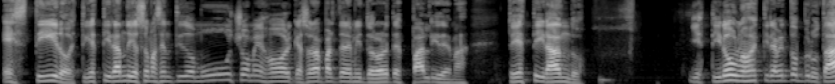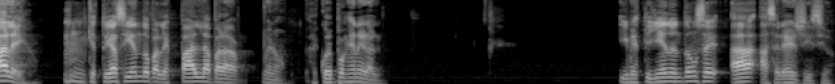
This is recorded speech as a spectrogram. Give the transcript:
Estiro, estoy estirando y eso me ha sentido mucho mejor, que eso era parte de mis dolores de espalda y demás. Estoy estirando. Y estiro unos estiramientos brutales que estoy haciendo para la espalda, para, bueno, el cuerpo en general. Y me estoy yendo entonces a hacer ejercicio.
